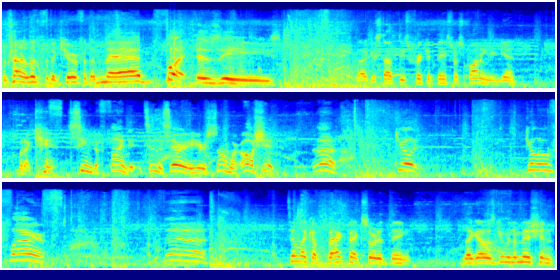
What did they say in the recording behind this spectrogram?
I'm trying to look for the cure for the mad butt disease. So I can stop these freaking things from spawning again. But I can't seem to find it. It's in this area here somewhere. Oh shit! Ah! Kill it! Kill it with fire! Ah! It's in like a backpack sort of thing. Like I was given a mission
